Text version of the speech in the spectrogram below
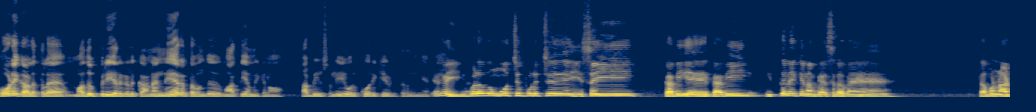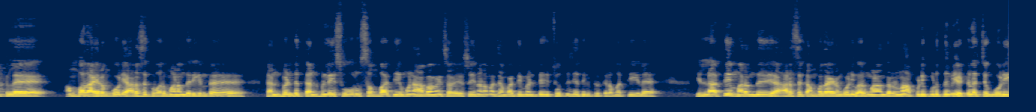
கோடை காலத்தில் மது பிரியர்களுக்கான நேரத்தை வந்து மாற்றி அமைக்கணும். அப்படின்னு சொல்லி ஒரு கோரிக்கை விடுத்திருந்தீங்க. ஏங்க இவ்வளவு மூச்சு பிடிச்சி இசை கவி கவி இத்தனைக்கு நான் பேசுகிறவன் தமிழ்நாட்டில் ஐம்பதாயிரம் கோடி அரசுக்கு வருமானம் தருகின்ற தன் பெண்டு தன் பிள்ளை சோறு சம்பாத்தியம்னு அவன் சுயநலமாக சம்பாத்தியம் பண்ணிட்டு சொத்து சேர்த்துக்கிட்டு இருக்கிற மத்தியில் எல்லாத்தையும் மறந்து அரசுக்கு ஐம்பதாயிரம் கோடி வருமானம் தரணும் அப்படி கொடுத்துமே எட்டு லட்சம் கோடி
